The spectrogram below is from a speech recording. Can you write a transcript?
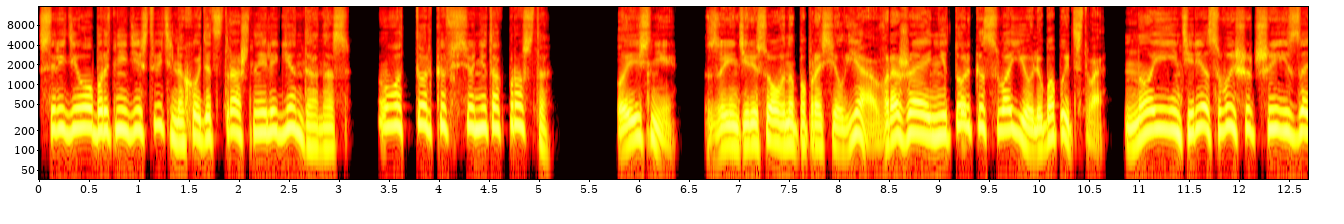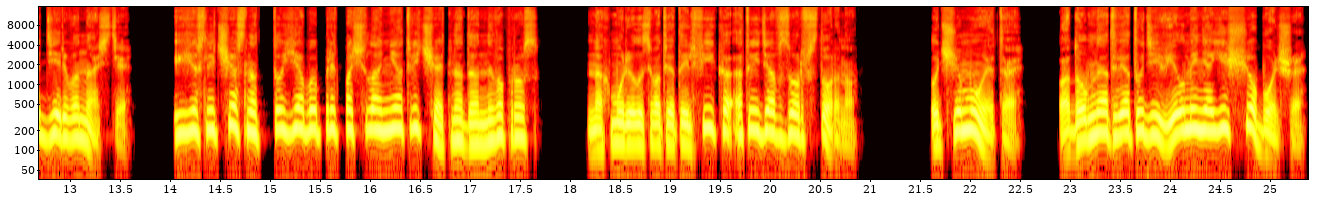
среди оборотней действительно ходят страшные легенды о нас. Вот только все не так просто». «Поясни», — заинтересованно попросил я, выражая не только свое любопытство, но и интерес, вышедший из-за дерева Насти. И если честно, то я бы предпочла не отвечать на данный вопрос. Нахмурилась в ответ эльфийка, отведя взор в сторону. Почему это? Подобный ответ удивил меня еще больше.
